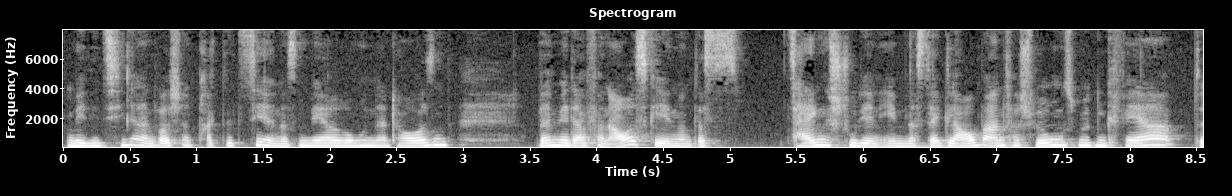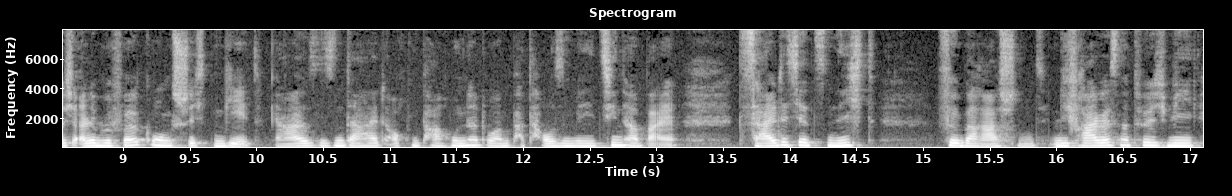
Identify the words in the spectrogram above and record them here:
Mediziner in Deutschland praktizieren, das sind mehrere hunderttausend, wenn wir davon ausgehen, und das zeigen Studien eben, dass der Glaube an Verschwörungsmythen quer durch alle Bevölkerungsschichten geht. Ja, also sind da halt auch ein paar hundert oder ein paar tausend Mediziner bei. Das halte ich jetzt nicht für überraschend. Die Frage ist natürlich, wie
